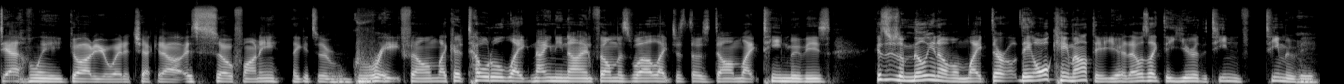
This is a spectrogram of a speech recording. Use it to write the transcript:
definitely go out of your way to check it out. It's so funny. Like it's a Mhm. great film, like a total like 99 film as well, like just those dumb like teen movies. Cuz there's a million of them. Like they're they all came out that year. That was like the year of the teen teen movie.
